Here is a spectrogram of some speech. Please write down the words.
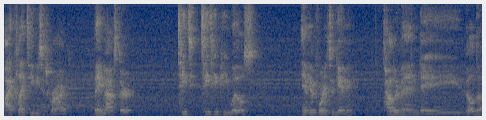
iClay TV subscribe. Baymaster. TT- TTP Wills. MM42 Gaming. Tyler Van De Vilda.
